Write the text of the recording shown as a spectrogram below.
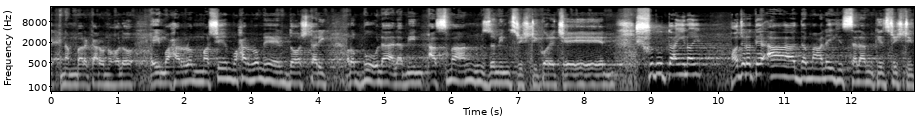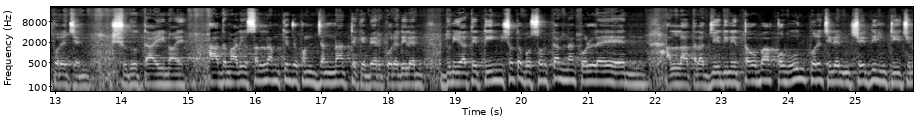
এক নাম্বার কারণ হলো, এই মহারম মাসে মহারমের দশ তারিখ রব্বুল আলমিন আসমান জমিন সৃষ্টি করেছেন। শুধু তাই নয় হজরতে আদম আলাইহিসাল্লামকে সৃষ্টি করেছেন। শুধু তাই নয়, আদম আলী সাল্লামকে যখন জান্নাত থেকে বের করে দিলেন, দুনিয়াতে তিন শত বছর কান্না করলেন। আল্লাহ তালা যে দিনে তওবা কবুল করেছিলেন, সেই দিনটি ছিল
